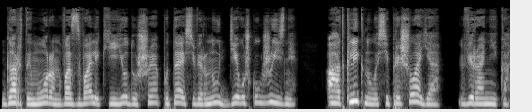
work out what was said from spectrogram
Гард и Моран воззвали к ее душе, пытаясь вернуть девушку к жизни. А откликнулась и пришла я, Вероника.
